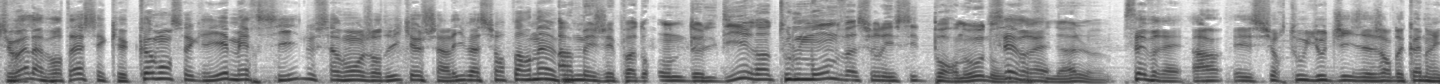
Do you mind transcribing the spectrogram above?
Tu vois l'avantage c'est que comment se griller Merci, nous savons aujourd'hui que Charlie va sur Pornhub. ah mais j'ai pas honte de le dire, hein, tout le monde va sur les sites porno, donc C'est vrai. final, euh, C'est vrai, hein, et surtout Yuji, ce genre de conneries,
